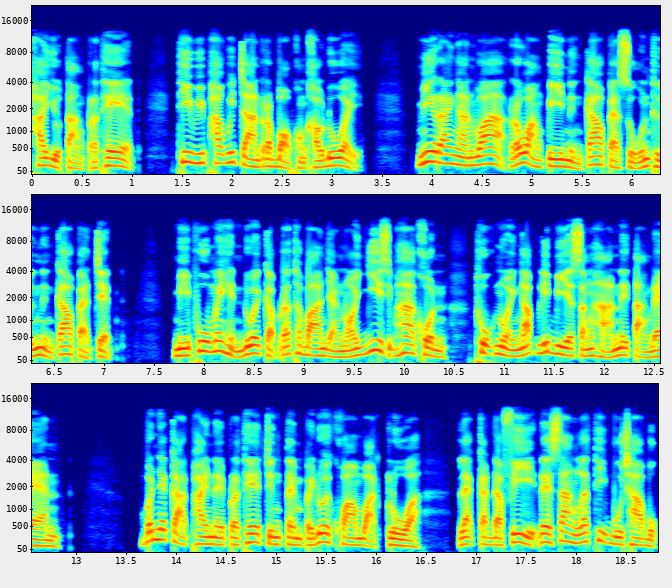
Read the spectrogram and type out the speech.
ภัยอยู่ต่างประเทศ ที่วิพากษ์วิจารณ์ระบอบของเขาด้วย มีรายงานว่าระหว่างปี 1980 ถึง 1987 มีผู้ไม่เห็นด้วยกับรัฐบาลอย่างน้อย 25 คน ถูกหน่วยงับลิเบียสังหารในต่างแดน บรรยากาศภายในประเทศจึงเต็มไปด้วยความหวาดกลัว และกัดดาฟีได้สร้างลัทธิบูชาบุค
